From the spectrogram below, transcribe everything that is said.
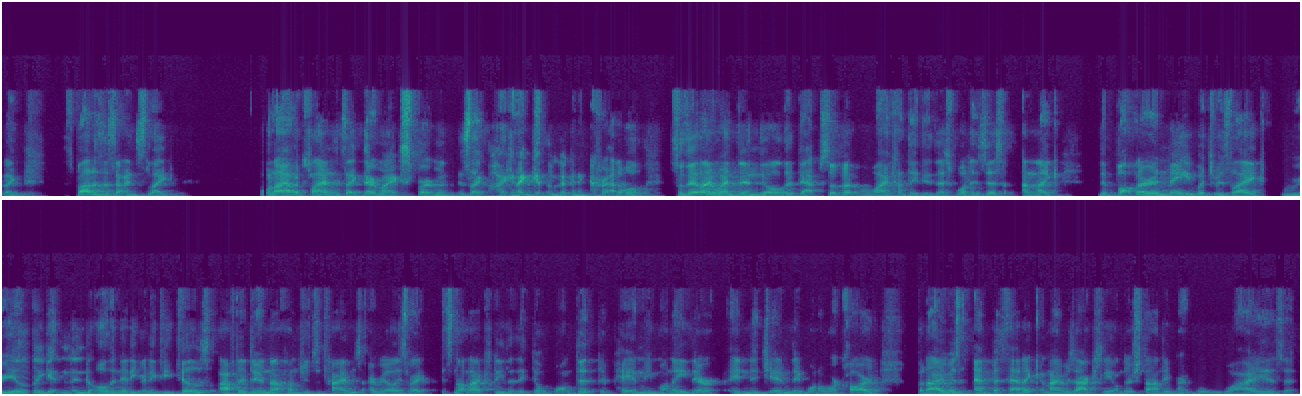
like as bad as it sounds, like when I have a client, it's like they're my experiment. It's like, how can I get them looking incredible? So then I went into all the depths of it. Well, why can't they do this? What is this? And like the butler in me, which was like really getting into all the nitty gritty details. After doing that hundreds of times, I realized, right, it's not actually that they don't want it. They're paying me money. They're in the gym. They want to work hard. But I was empathetic and I was actually understanding, right, well, why is it?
